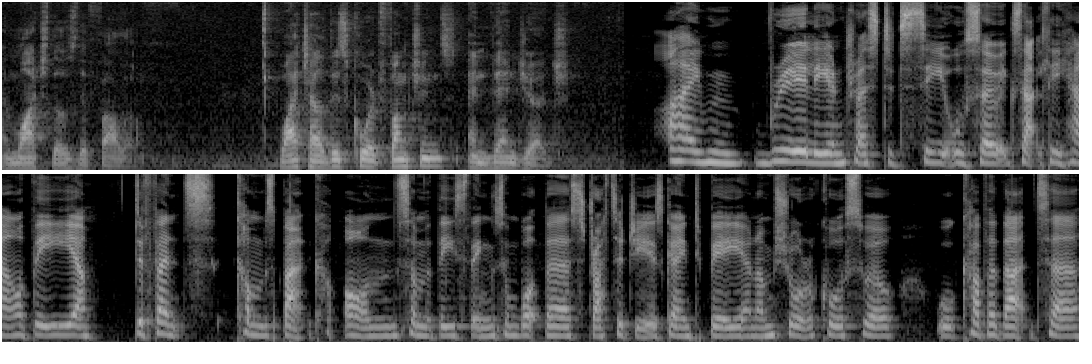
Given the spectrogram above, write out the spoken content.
and watch those that follow. Watch how this court functions and then judge. I'm really interested to see also exactly how the uh, defence comes back on some of these things and what their strategy is going to be. And I'm sure, of course, we'll we'll cover that uh,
